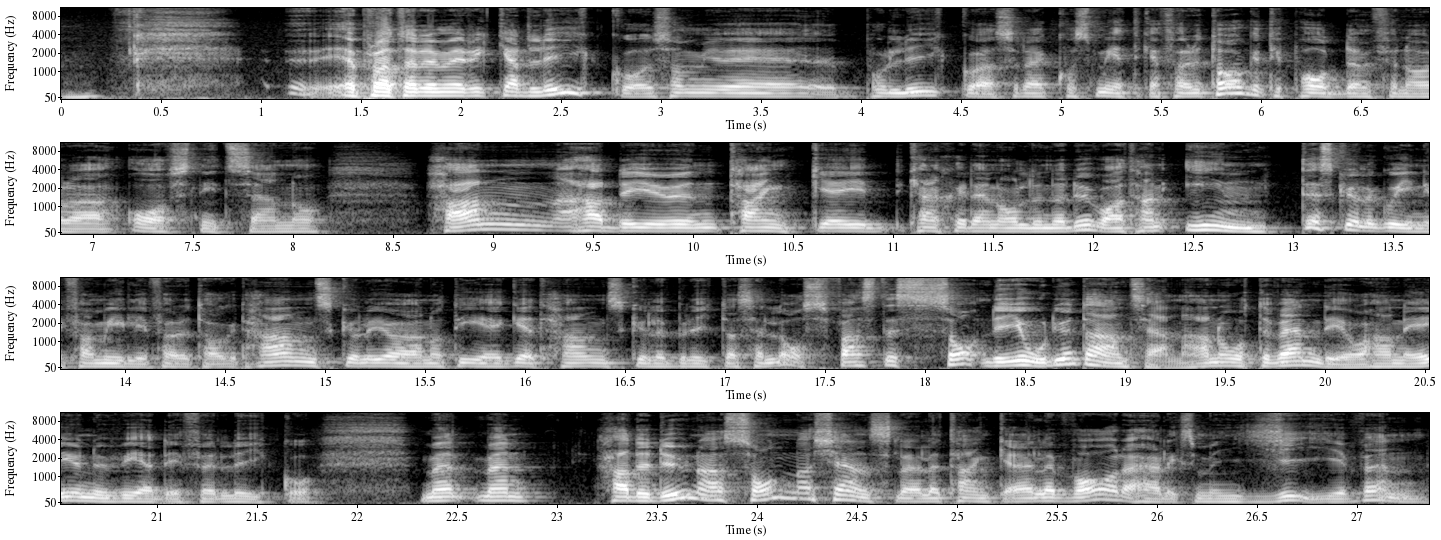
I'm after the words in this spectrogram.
Mm. Jag pratade med Rickard Lyko som ju är på Lyko, alltså det här kosmetikaföretaget i podden för några avsnitt sedan. Och han hade ju en tanke, i, kanske i den åldern där du var, att han inte skulle gå in i familjeföretaget. Han skulle göra något eget, han skulle bryta sig loss. Fanns det så? Det gjorde ju inte han sen, han återvände och han är ju nu vd för Lyko. Men, men hade du några sådana känslor eller tankar eller var det här liksom en given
